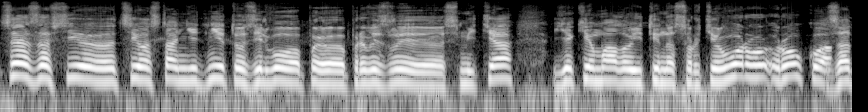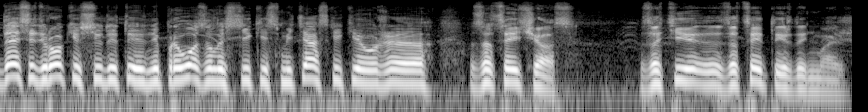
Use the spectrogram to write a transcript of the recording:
Це за всі е, ці останні дні то зі Львова привезли е, сміття, яке мало йти на сортировку. За 10 років сюди не привозили стільки сміття, скільки вже за цей час, за, ті, за цей тиждень майже.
